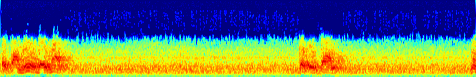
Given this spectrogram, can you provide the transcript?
ไปตามเรื่องโดยมาก ก็คือการไม่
